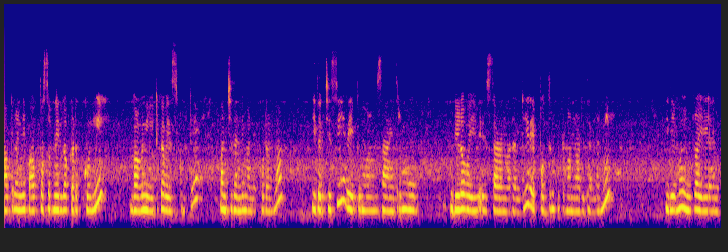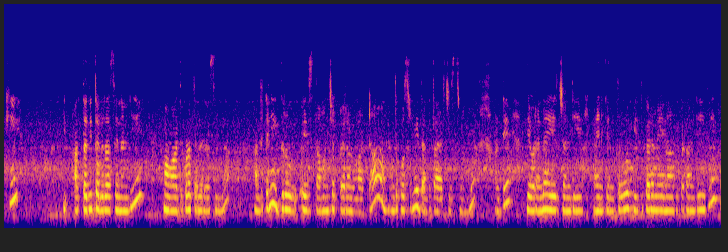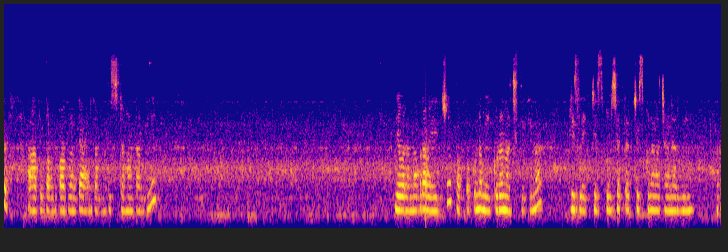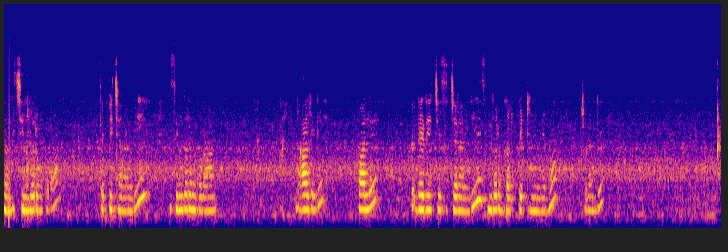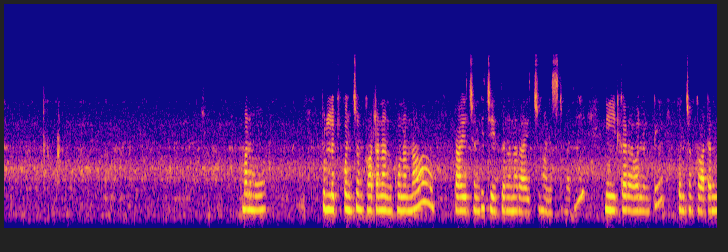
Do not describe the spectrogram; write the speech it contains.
ఆకులన్నీ బాగా పసుపు నీళ్ళలో కడుక్కొని బాగా నీట్గా వేసుకుంటే మంచిదండి మనకి కూడా ఇది వచ్చేసి రేపు మనం సాయంత్రము గుడిలో వేయి వేస్తాడన్నాడండి రేపు పొద్దున కుట్టమన్నాడు దండని. ఇదేమో ఇంట్లో వేయడానికి అత్తది తొలి రాసానండి. మా వారిది కూడా తొలి రాసేనా? అందుకని ఇద్దరు వేస్తామని చెప్పారనమాట అందుకోసమే ఇదంతా తయారు చేస్తున్నాము. అంటే ఎవరైనా వేయచ్చండి ఆయనకి ఎంతో ప్రీతికరమైనది కదండి ఇది. ఆకులు తమలపాకులు అంటే ఆయనకి అంత ఇష్టం అంటండి. ఎవరన్నా కూడా వేయచ్చు. తప్పకుండా మీకు కూడా నచ్చితే ప్లీజ్ లైక్ చేసుకుని సబ్స్క్రైబ్ చేసుకుని నా ఛానల్ని. అదండి సింధూరం కూడా తెప్పించానండి. సింధూరం కూడా ఆల్రెడీ వాళ్ళే రెడీ చేసి ఇచ్చారండి. సింధూరం కలిపి పెట్టింది నేను చూడండి. మనము పుల్లకి కొంచెం కాటన్ అనుకోనన్నా రాయొచ్చండి. చేతితోనన్నా రాయొచ్చు మన ఇష్టం అది. నీట్గా రావాలంటే కొంచెం కాటన్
